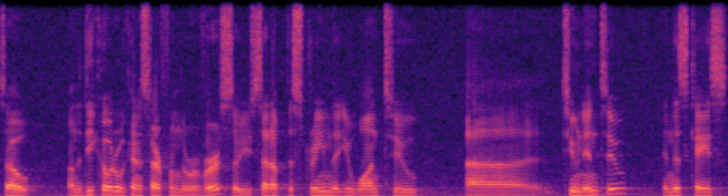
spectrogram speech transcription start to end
So on the decoder, we kind of start from the reverse. So you set up the stream that you want to uh, tune into. In this case,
